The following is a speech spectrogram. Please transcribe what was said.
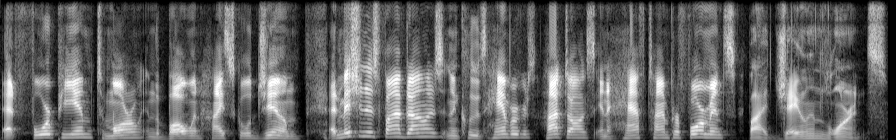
at 4 p.m. tomorrow in the Baldwin High School gym. Admission is $5 and includes hamburgers, hot dogs, and a halftime performance by Jalen Lawrence.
